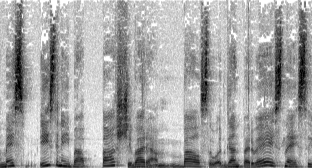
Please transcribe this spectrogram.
mēs īstenībā paši varam balsot gan par vēstnesi,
